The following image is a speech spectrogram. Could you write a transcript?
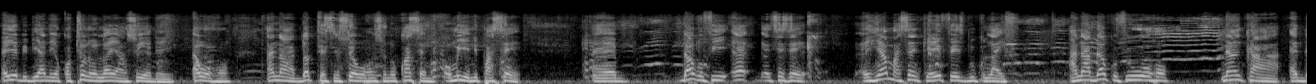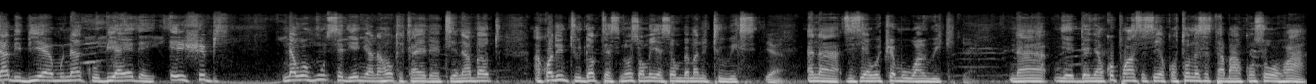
ɛyɛ biribia no yɛkɔto no lɔya nso yɛ dɛn ɛwɔ hɔ ana doctors nso ɛwɔ hɔ nso no kwasɛm ɔmo yɛ nipa sɛ dakofi sɛ sɛ ɛhia ma sɛ nka ɛyɛ facebook live. Ana dakofi wɔ hɔ na nka ɛda biribiara mu na nka obiara yɛ dɛn ɛrehwɛ bi. Na wahu sɛdeɛ nnuana ho keka yɛ dɛn tie. Na about according to doctors no nso ɔmo yɛ sɛ ɔmo bɛma no two weeks. Ɛna sisi a wɔtwa mu one week. Na yɛda nyankopɔn ase sɛ yɛkɔto no sista baako nso wɔ hɔ a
